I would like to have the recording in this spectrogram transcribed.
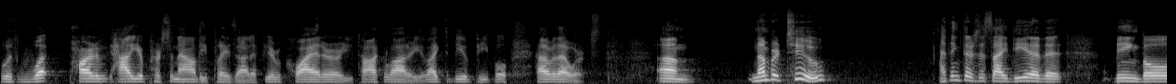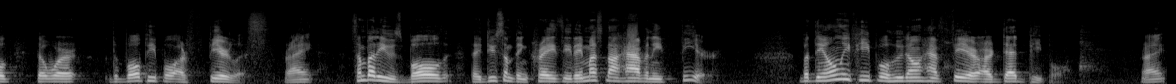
with what part of how your personality plays out. If you're quieter or you talk a lot or you like to be with people, however that works. Um, number two, I think there's this idea that being bold, that we're, the bold people are fearless, right? Somebody who's bold, they do something crazy, they must not have any fear. But the only people who don't have fear are dead people, right?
